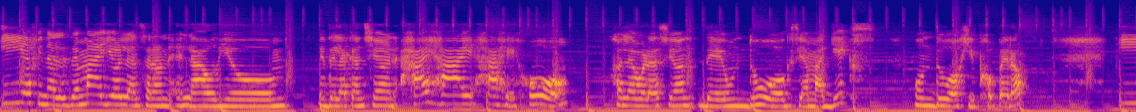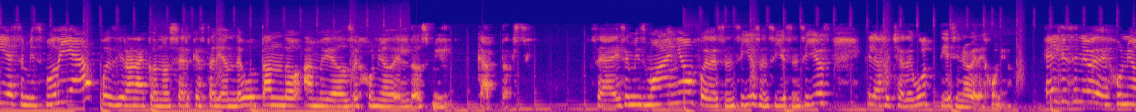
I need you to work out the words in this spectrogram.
y a finales de mayo lanzaron el audio de la canción Hi Hi Haje Ho, colaboración de un dúo que se llama Geeks, un dúo hip hopero. Y ese mismo día, pues dieron a conocer que estarían debutando a mediados de junio del 2014. O sea, ese mismo año fue de sencillos, sencillos, sencillos y la fecha de debut 19 de junio. El 19 de junio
